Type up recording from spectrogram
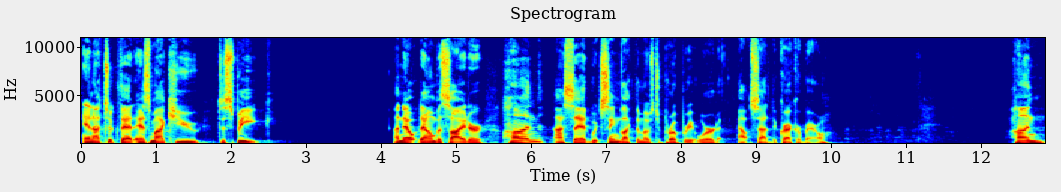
And I took that as my cue to speak. I knelt down beside her. Hun, I said, which seemed like the most appropriate word outside the cracker barrel. Hun,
